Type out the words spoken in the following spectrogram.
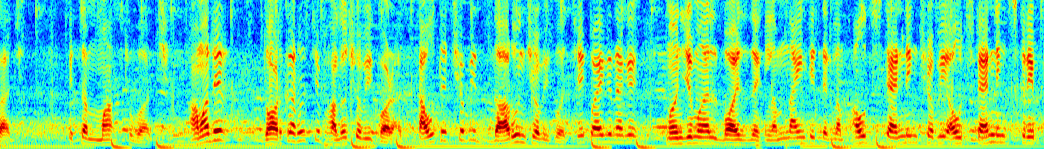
কাজ ইটস আ মাস্ট ওয়াচ আমাদের দরকার হচ্ছে ভালো ছবি করা, সাউথের ছবি দারুণ ছবি করছে, কয়েকদিন আগে মঞ্জুমাল বয়েস দেখলাম নাইনটিন দেখলাম আউটস্ট্যান্ডিং ছবি আউটস্ট্যান্ডিং স্ক্রিপ্ট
